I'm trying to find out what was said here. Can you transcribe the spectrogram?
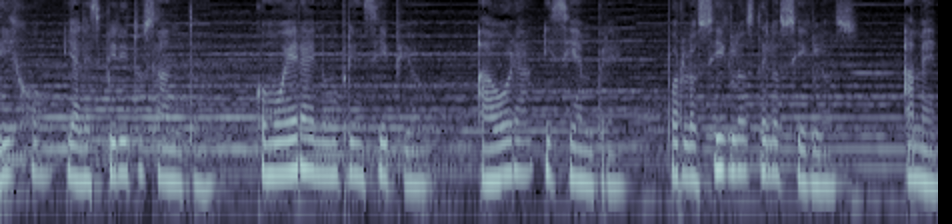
Hijo y al Espíritu Santo, como era en un principio, ahora y siempre, por los siglos de los siglos. Amén.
